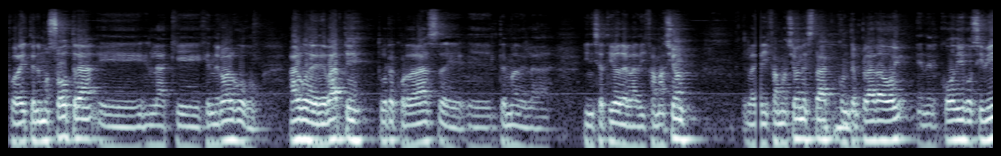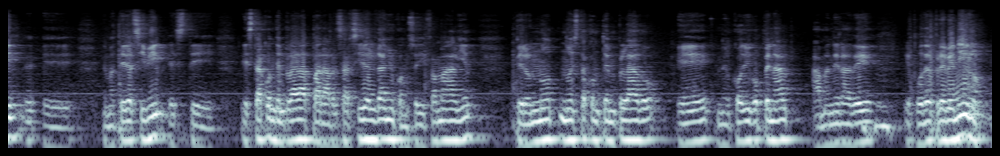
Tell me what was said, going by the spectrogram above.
por ahí tenemos otra en la que generó algo, algo de debate. Tú recordarás el tema de la iniciativa de la difamación. La difamación está contemplada hoy en el Código Civil, en materia civil, este, está contemplada para resarcir el daño cuando se difama a alguien, pero no, no está contemplado eh, en el Código Penal a manera de eh, poder prevenirlo.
